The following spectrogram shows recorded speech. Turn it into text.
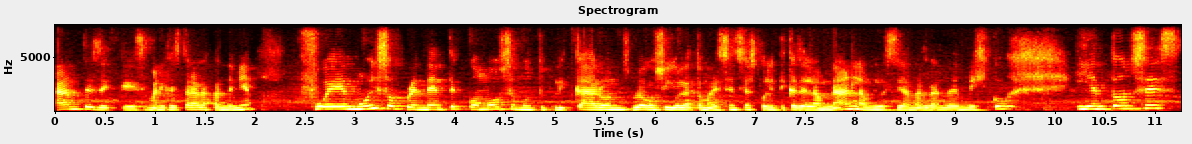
antes de que se manifestara la pandemia, fue muy sorprendente cómo se multiplicaron, luego siguió la toma de ciencias políticas de la UNAM, la universidad más grande de México, y entonces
